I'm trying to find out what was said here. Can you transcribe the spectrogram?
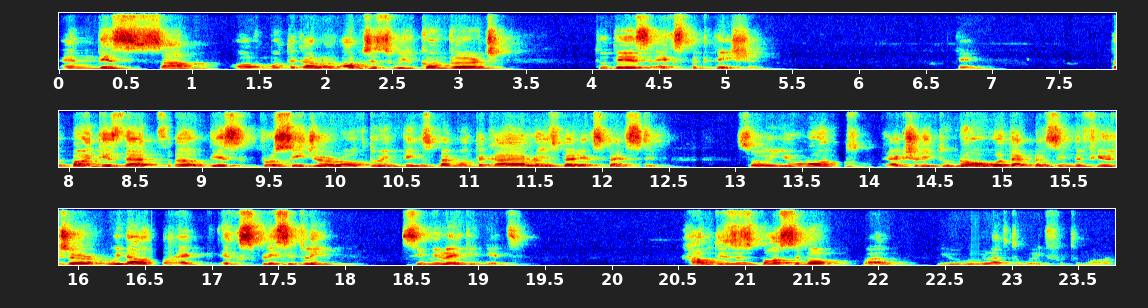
and this sum of Monte Carlo objects will converge to this expectation. Okay. The point is that uh, this procedure of doing things by Monte Carlo is very expensive. So you want actually to know what happens in the future without explicitly simulating it. How this is possible? Well, you will have to wait for tomorrow.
